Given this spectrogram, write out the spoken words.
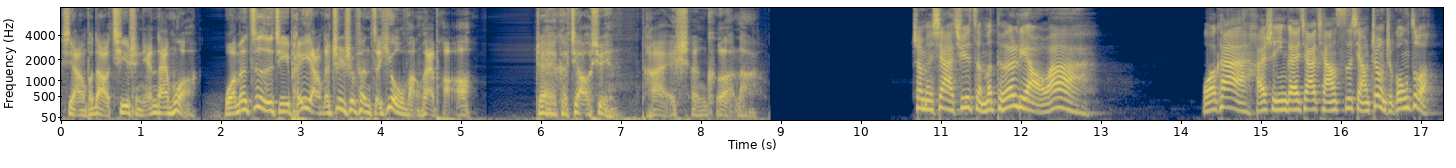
想不到七十年代末，我们自己培养的知识分子又往外跑，这个教训太深刻了。”这么下去怎么得了啊！我看还是应该加强思想政治工作。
